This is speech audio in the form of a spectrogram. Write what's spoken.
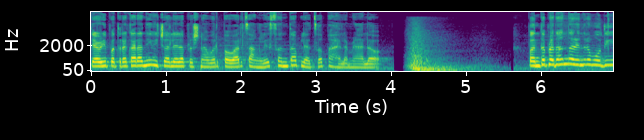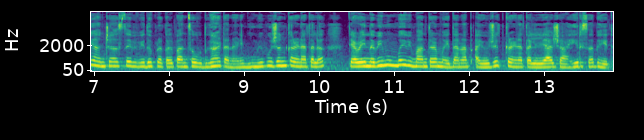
त्यावेळी पत्रकारांनी विचारलेल्या प्रश्नावर पवार चांगले संतापल्याचं पाहायला मिळालं. पंतप्रधान नरेंद्र मोदी यांच्या हस्ते विविध प्रकल्पांचं उद्घाटन आणि भूमिपूजन करण्यात आलं. त्यावेळी नवी मुंबई विमानतळ मैदानात आयोजित करण्यात आलेल्या जाहीर सभेत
